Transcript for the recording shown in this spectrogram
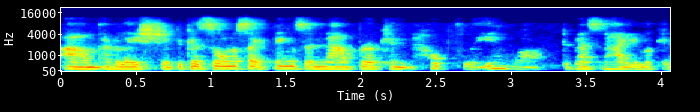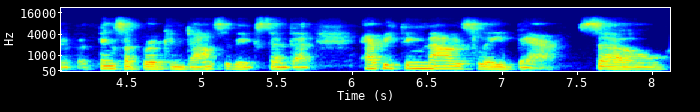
um, a relationship because it's almost like things are now broken. Hopefully, well, depends on how you look at it, but things are broken down to the extent that everything now is laid bare. So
